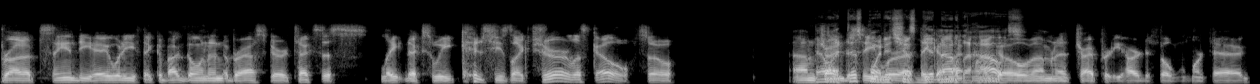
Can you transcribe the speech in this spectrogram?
brought up Sandy, hey, what do you think about going to Nebraska or Texas late next week? And she's like, sure, let's go. So I'm Hell, trying at to this see point, where it's just I think getting I out of the house. Go. I'm going to try pretty hard to fill one more tag.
